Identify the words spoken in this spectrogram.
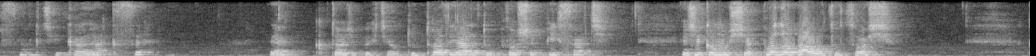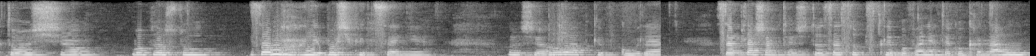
Znakcie galaksy. Jak ktoś by chciał tutorial, to proszę pisać. Jeśli komuś się podobało to coś, ktoś no, po prostu za moje poświęcenie, proszę o łapkę w górę. Zapraszam też do zasubskrybowania tego kanału,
